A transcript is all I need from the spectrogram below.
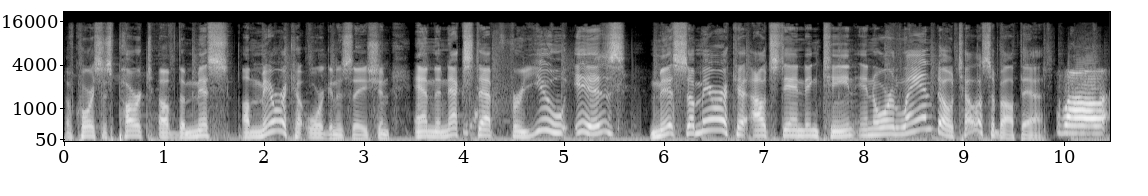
of course, is part of the Miss America organization. And the next step for you is Miss America Outstanding Teen in Orlando. Tell us about that. Well,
